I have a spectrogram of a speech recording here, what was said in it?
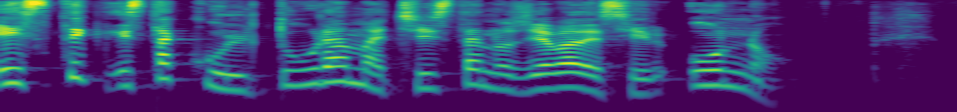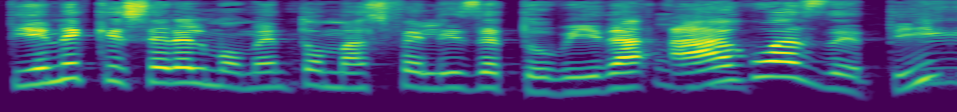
Este, esta cultura machista nos lleva a decir, uno, tiene que ser el momento más feliz de tu vida, aguas de ti,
